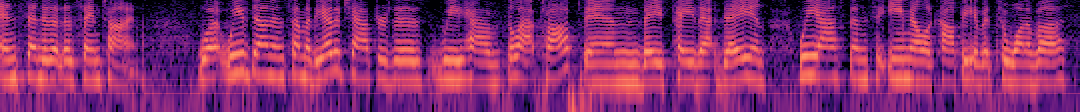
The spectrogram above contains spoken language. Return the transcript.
and send it at the same time. What we've done in some of the other chapters is we have the laptop and they pay that day and we ask them to email a copy of it to one of us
